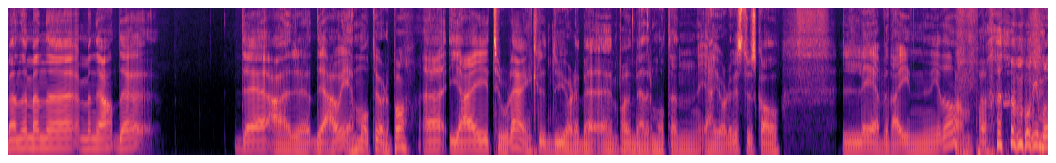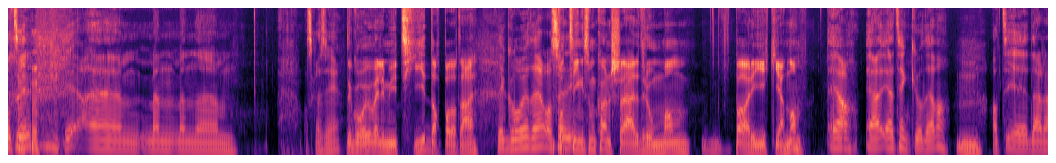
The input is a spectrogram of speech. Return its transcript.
Men, men, eh, men ja, det det er, det er jo én måte å gjøre det på. Eh, Jeg tror det egentlig du gjør det på en bedre måte enn jeg gjør det, hvis du skal leve deg inn i det, da, på mange måter. Eh, Men, men eh, Hva skal jeg si? Det går jo veldig mye tid da på dette her. Det går jo det. Også, På ting som kanskje er et rom man bare gikk gjennom. Ja, jeg, jeg tenker jo det, da. Mm. At eh, det er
